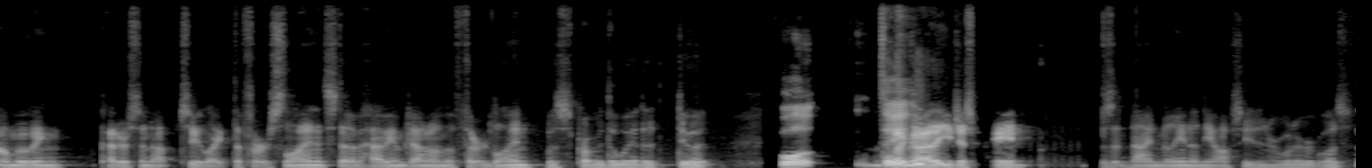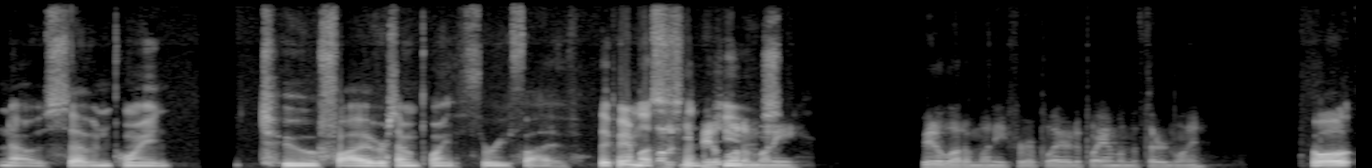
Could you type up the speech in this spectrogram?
know, moving Pettersson up to like the first line instead of having him down on the third line was probably the way to do it? well they The guy that you just paid was it nine million in the offseason or whatever it was? no seven point two five or seven point three five. They paid him less Well, than paid a lot of Hughes. money. Paid a lot of money for a player to play him on the third line. Well,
